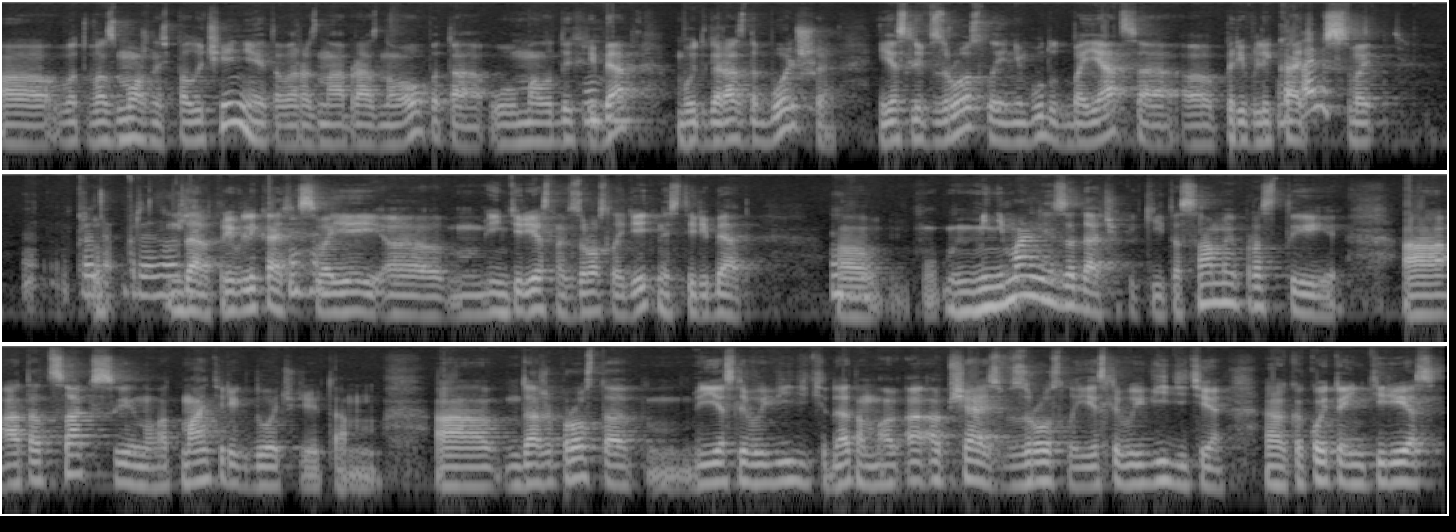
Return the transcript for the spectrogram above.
э, вот возможность получения этого разнообразного опыта у молодых ребят будет гораздо больше, если взрослые не будут бояться э, привлекать к своей... Да, привлекать к своей э, интересной взрослой деятельности ребят. Э, Минимальные задачи какие-то, самые простые. А, от отца к сыну, от матери к дочери. Там, а, даже просто, если вы видите, да, там, общаясь взрослые, если вы видите э, какой-то интерес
